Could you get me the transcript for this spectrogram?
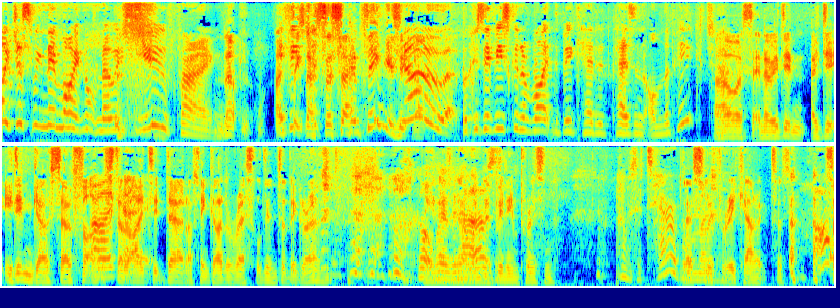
I just mean they might not know it's you, Frank. No, I If think that's just- the same thing, is it? not? No, because if he's going to write the big-headed peasant on the picture, Oh, I say no. He didn't. He, did, he didn't go so far Oh, as to write it down. I think I'd have wrestled him to the ground. oh, I got You away never with know that. when they've been in prison. that was a terrible They're moment. slippery characters. heart it's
